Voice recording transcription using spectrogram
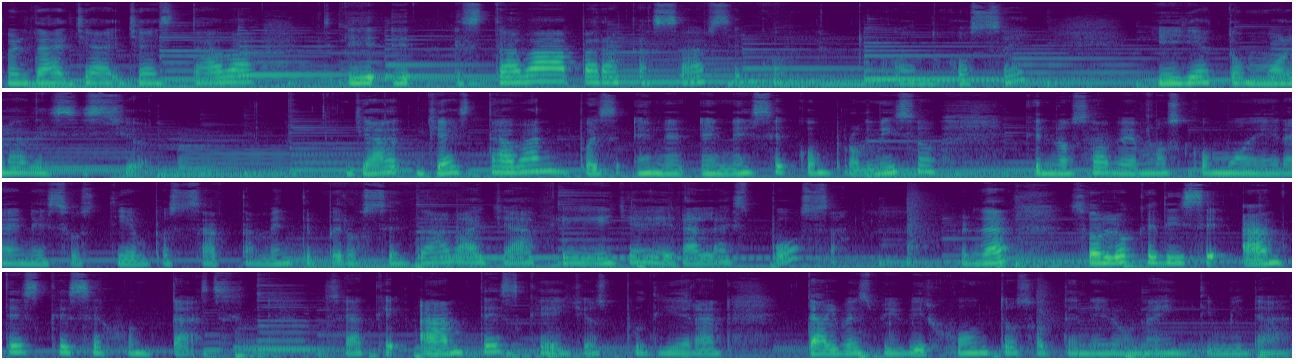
¿verdad? Ya, ya estaba, eh, eh, estaba para casarse con, con José y ella tomó la decisión ya, estaban pues en, ese compromiso que no sabemos cómo era en esos tiempos exactamente, pero se daba ya que ella era la esposa, ¿verdad? Solo que dice antes que se juntasen, o sea que antes que ellos pudieran tal vez vivir juntos o tener una intimidad,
